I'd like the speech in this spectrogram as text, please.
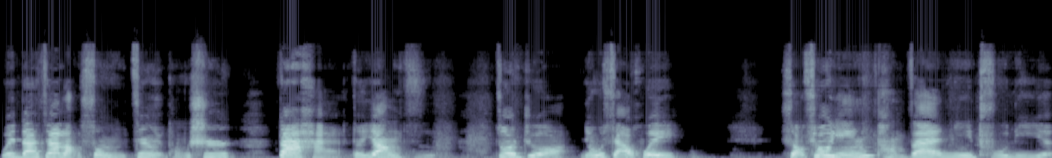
为大家朗诵今日童诗《大海的样子》，作者刘霞辉。小蚯蚓躺在泥土里，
